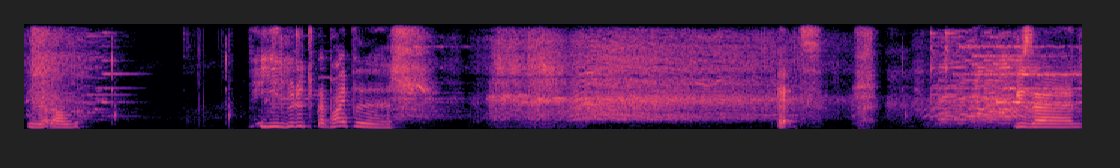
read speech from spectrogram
Güzel aldı. Ve 20 rütbe Piper. Evet. Güzel.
